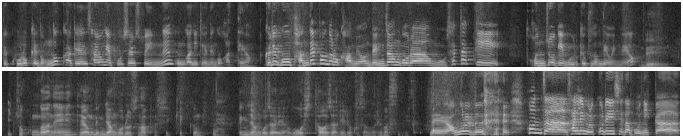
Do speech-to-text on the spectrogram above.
근데 그렇게 넉넉하게 사용해 보실 수 있는 공간이 되는 것 같아요. 그리고 반대편으로 가면 냉장고랑 뭐 세탁기, 건조기 뭐 이렇게 구성되어 있네요. 네, 이쪽 공간에 대형 냉장고를 수납할 수 있게끔 네. 냉장고 자리하고 오시타워 자리를 구성을 해봤습니다. 네, 아무래도 혼자 살림을 꾸리시다 보니까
